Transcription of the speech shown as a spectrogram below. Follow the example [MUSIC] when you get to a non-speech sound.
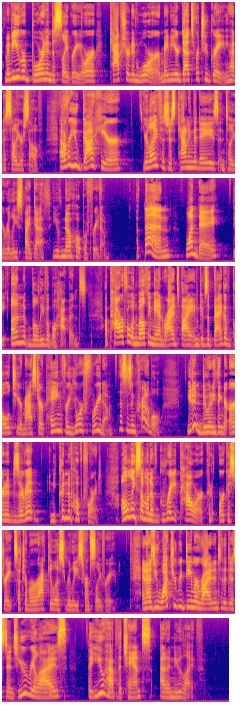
Maybe you were born into slavery or captured in war. Maybe your debts were too great and you had to sell yourself. However, you got here, your life is just counting the days until you're released by death. You have no hope of freedom. But then, one day, the unbelievable happens. A powerful and wealthy man rides by and gives a bag of gold to your master, paying for your freedom. This is incredible. You didn't do anything to earn or deserve it, and you couldn't have hoped for it. Only someone of great power could orchestrate such a miraculous release from slavery. And as you watch your Redeemer ride into the distance, you realize that you have the chance at a new life.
